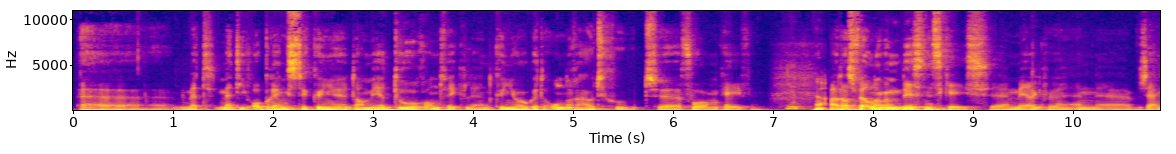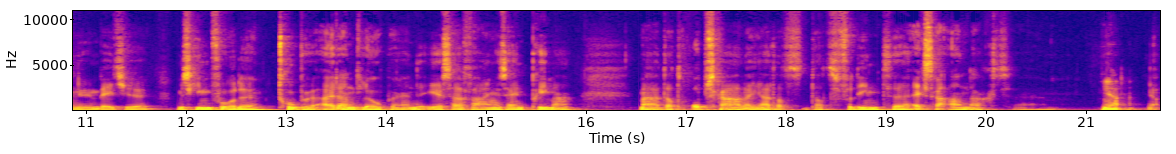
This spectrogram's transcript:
eh, met, met die opbrengsten kun je dan weer doorontwikkelen en kun je ook het onderhoud goed eh, vormgeven. Ja. Ja. Maar dat is wel nog een business case, eh, merken we. En eh, we zijn nu een beetje misschien voor de troepen uit aan het lopen. En de eerste ervaringen zijn prima. Maar dat opschalen, ja, dat, dat verdient eh, extra aandacht. Ja, ja.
